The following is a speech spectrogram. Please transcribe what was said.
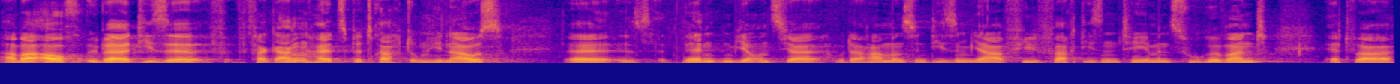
Aber auch über diese Vergangenheitsbetrachtung hinaus wenden wir uns ja oder haben uns in diesem Jahr vielfach diesen Themen zugewandt, etwa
